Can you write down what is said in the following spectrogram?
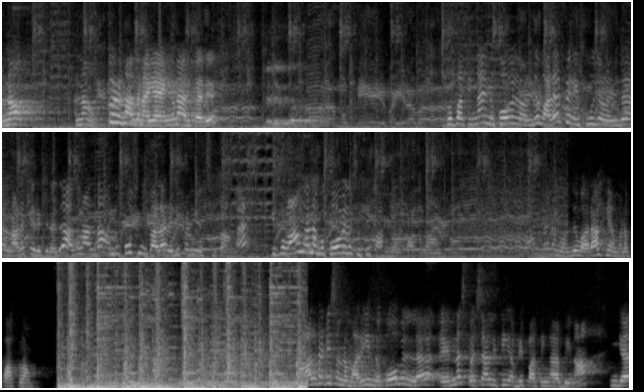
அண்ணா அண்ணா சிவகுருநாதன் ஐயா எங்கன்னா இருக்காரு? இப்போ பார்த்தீங்கன்னா இந்த கோவிலில் வந்து வளர்ப்பிறை பூஜை வந்து நடக்க இருக்கிறது அதனால தான் வந்து பூசணிக்காலாம் ரெடி பண்ணி வச்சுருக்காங்க. இப்போ வாங்க நம்ம கோவிலை சுற்றி பார்க்கலாம் பார்க்கலாம். வாங்க நம்ம வந்து வராகி அம்மனை பார்க்கலாம். ஆல்ரெடி சொன்ன மாதிரி இந்த கோவிலில் என்ன ஸ்பெஷாலிட்டி அப்படி பார்த்தீங்க அப்படின்னா இங்கே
